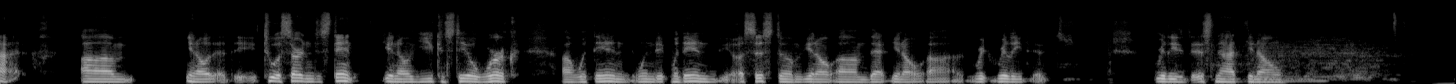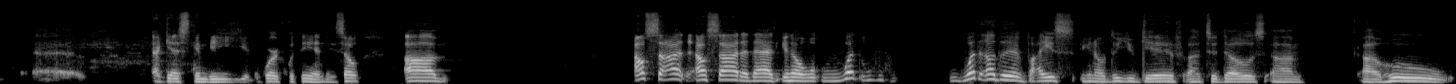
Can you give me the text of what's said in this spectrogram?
not. Um, you know, to a certain extent, you know, you can still work uh, within when within a system, you know, um, that you know uh, re- really, really, it's not, you know, uh, I guess can be worked within. So, um, outside outside of that, you know, what what other advice you know do you give uh, to those um, uh, who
